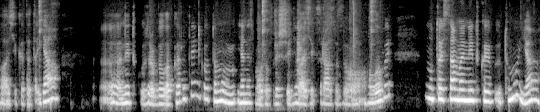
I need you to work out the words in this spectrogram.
глазик. Я нитку зробила коротенько, тому я не зможу пришити глазик зразу до голови. Ну, той самою ниткою, тому я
